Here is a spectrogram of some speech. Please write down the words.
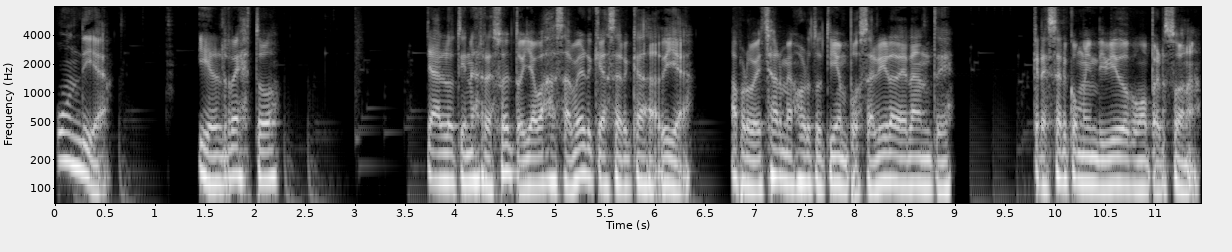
un día. Y el resto ya lo tienes resuelto, ya vas a saber qué hacer cada día. Aprovechar mejor tu tiempo, salir adelante, crecer como individuo, como persona.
